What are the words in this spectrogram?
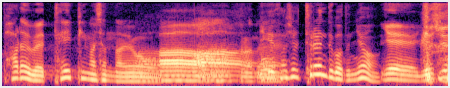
팔에 왜 테이핑 하셨나요? 아, 그러네. 이게 사실 트렌드거든요. 예, 요즘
